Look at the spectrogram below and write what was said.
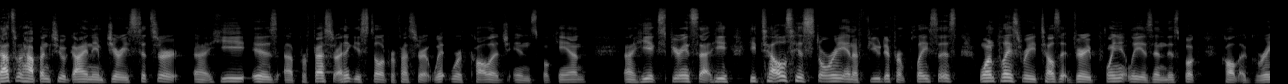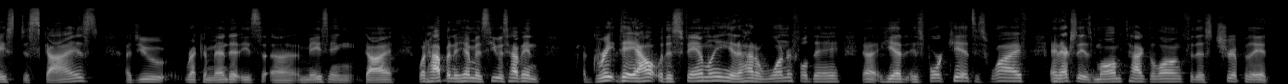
That's what happened to a guy named Jerry Sittser. Uh, he is a professor, I think he's still a professor at Whitworth College in Spokane. Uh, he experienced that. He, he tells his story in a few different places. One place where he tells it very poignantly is in this book called A Grace Disguised. I do recommend it. He's an amazing guy. What happened to him is he was having a great day out with his family. He had had a wonderful day. Uh, he had his four kids, his wife, and actually his mom tagged along for this trip. They had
